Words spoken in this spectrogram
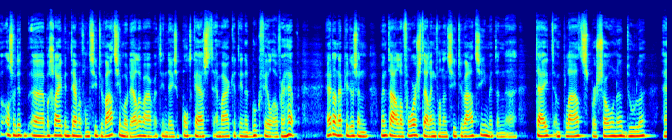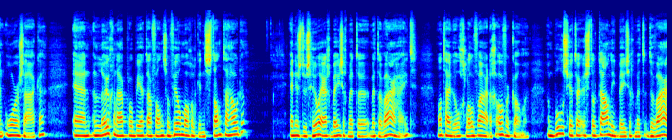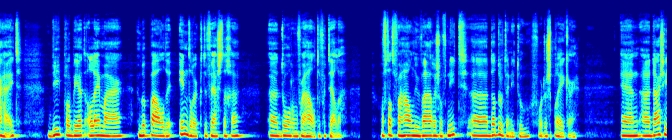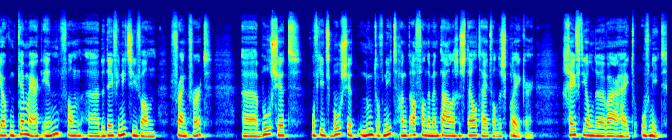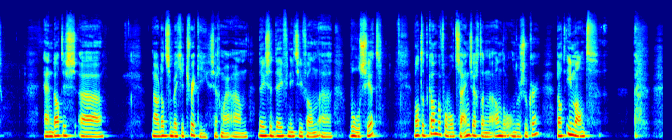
als we dit uh, begrijpen in termen van situatiemodellen, waar we het in deze podcast en waar ik het in het boek veel over heb, hè, dan heb je dus een mentale voorstelling van een situatie met een uh, tijd, een plaats, personen, doelen en oorzaken. En een leugenaar probeert daarvan zoveel mogelijk in stand te houden. En is dus heel erg bezig met de, met de waarheid, want hij wil geloofwaardig overkomen. Een bullshitter is totaal niet bezig met de waarheid. Die probeert alleen maar een bepaalde indruk te vestigen uh, door een verhaal te vertellen. Of dat verhaal nu waar is of niet, uh, dat doet er niet toe voor de spreker. En uh, daar zie je ook een kenmerk in van de definitie van Frankfurt. Bullshit of je iets bullshit noemt of niet, hangt af van de mentale gesteldheid van de spreker. Geeft hij om de waarheid of niet? En dat is, uh, nou, dat is een beetje tricky, zeg maar, aan deze definitie van uh, bullshit. Want het kan bijvoorbeeld zijn, zegt een andere onderzoeker, dat iemand,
